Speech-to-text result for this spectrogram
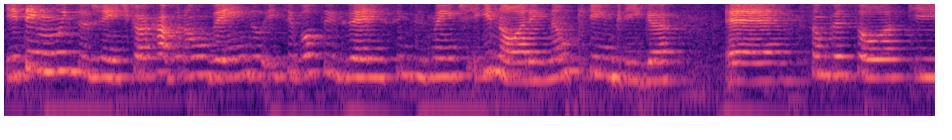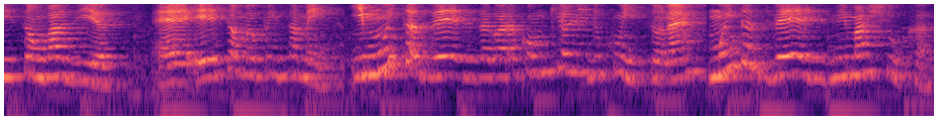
E tem muitos, gente, que eu acabo não vendo e se vocês verem, simplesmente ignorem, não criem briga. É, são pessoas que são vazias. É, esse é o meu pensamento. E muitas vezes, agora como que eu lido com isso, né? Muitas vezes me machuca,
